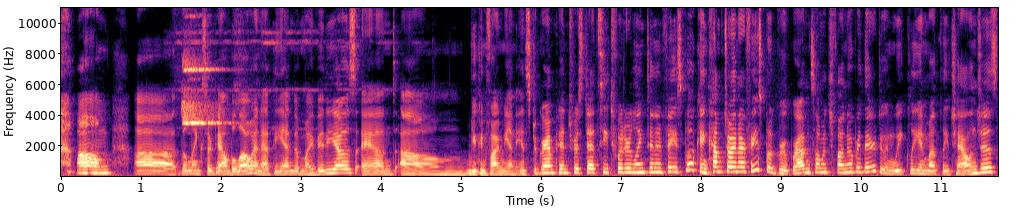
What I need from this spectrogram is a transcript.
um, uh, the links are down below and at the end of my videos. And um, you can find me on Instagram, Pinterest, Etsy, Twitter, LinkedIn, and Facebook. And come join our Facebook group. We're having so much fun over there doing weekly and monthly challenges.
